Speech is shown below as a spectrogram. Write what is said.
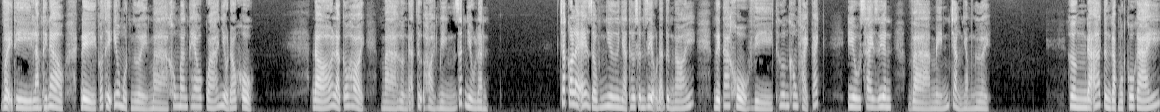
Vậy thì làm thế nào để có thể yêu một người mà không mang theo quá nhiều đau khổ? Đó là câu hỏi mà Hường đã tự hỏi mình rất nhiều lần. Chắc có lẽ giống như nhà thơ Xuân Diệu đã từng nói, người ta khổ vì thương không phải cách, yêu sai duyên và mến chẳng nhầm người. Hương đã từng gặp một cô gái,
